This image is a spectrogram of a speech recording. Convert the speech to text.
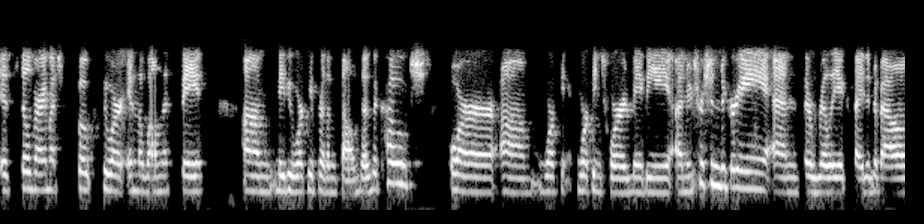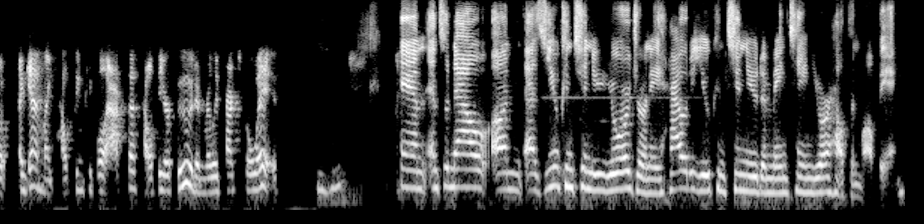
it's still very much folks who are in the wellness space um, maybe working for themselves as a coach or um, working working toward maybe a nutrition degree. And they're really excited about again like helping people access healthier food in really practical ways. Mm-hmm. And and so now um, as you continue your journey how do you continue to maintain your health and well-being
